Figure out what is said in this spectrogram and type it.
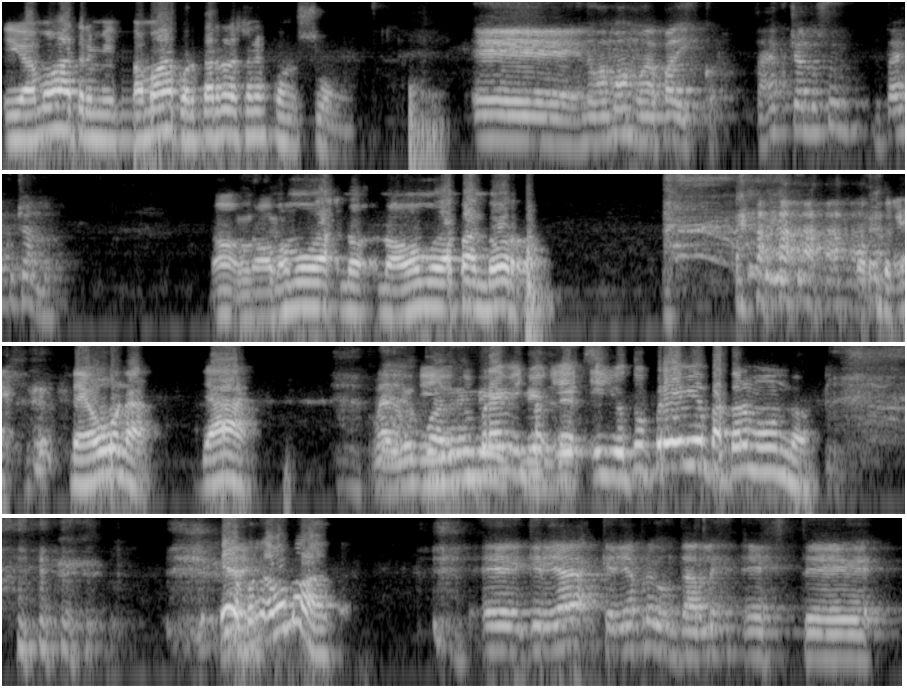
y vamos a terminar, vamos a cortar relaciones con Zoom. Eh, nos vamos a mudar para Discord. ¿Estás escuchando Zoom? ¿Estás escuchando? No, Ok. no vamos a mudar, no, no vamos a mudar para Andorra. De una, ya. Bueno, Y YouTube, mi- Premium, mi yo- y- flex. y YouTube Premium para todo el mundo. Mira, pues, vamos a, Eh, quería, quería preguntarles, este,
